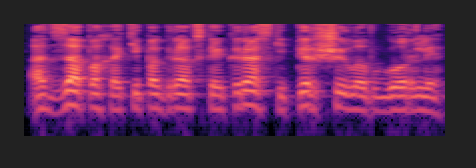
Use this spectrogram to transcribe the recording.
От запаха типографской краски першило в горле.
